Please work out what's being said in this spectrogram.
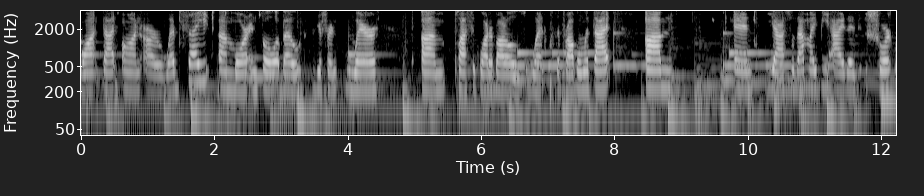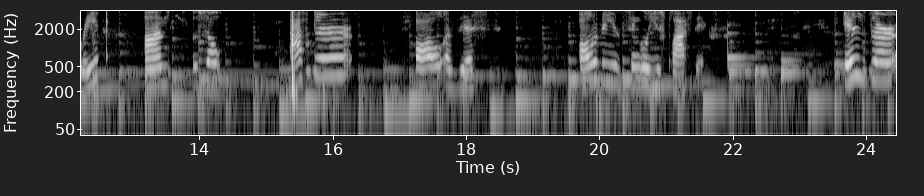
want that on our website, um, more info about different where um, plastic water bottles. What's the problem with that? Um, and yeah, so that might be added shortly. Um, so after all of this all of these single use plastics, is there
